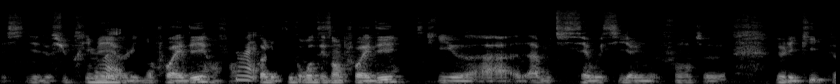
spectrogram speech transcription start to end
décidé de supprimer Ouais. les emplois aidés, enfin Ouais. le plus gros des emplois aidés, ce qui a- aboutissait aussi à une fonte de l'équipe.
